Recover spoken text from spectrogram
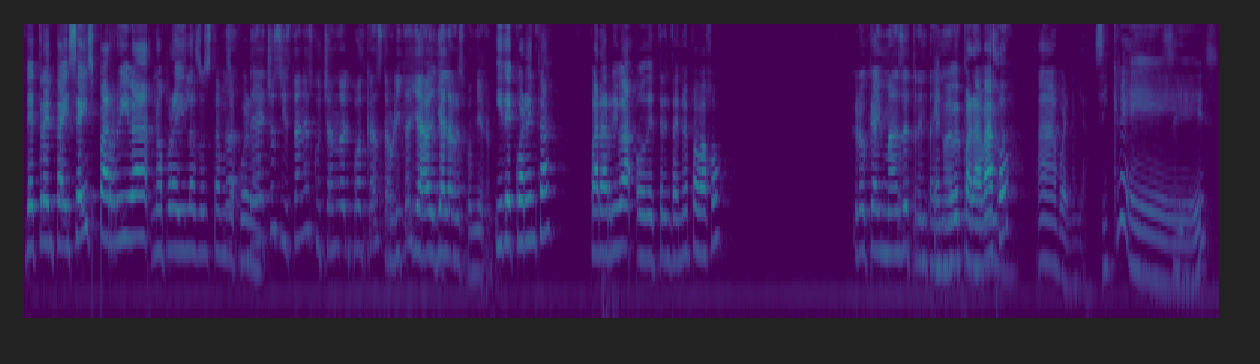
de 36 para arriba, no, por ahí las dos estamos de acuerdo. De hecho, si están escuchando el podcast ahorita, ya, ya la respondieron. ¿Y de 40 para arriba o de 39 para abajo? Creo que hay más de 39 para, abajo. Ah, bueno, ya. ¿Sí crees?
